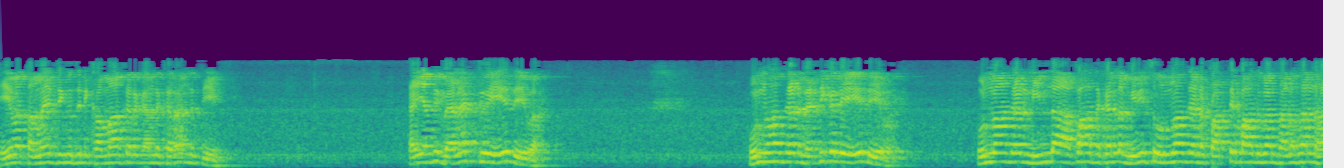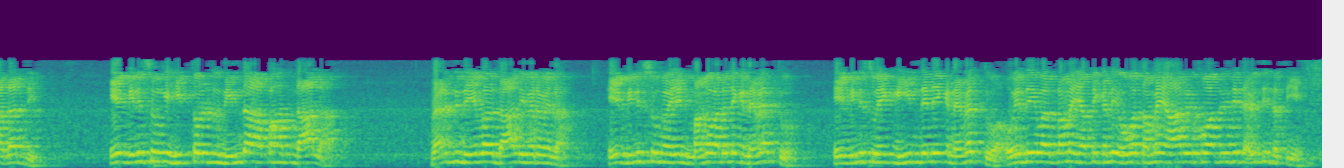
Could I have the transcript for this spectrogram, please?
ඒවා තමයි පින්වතුනි කමා කරගන්න කරන්න තියෙන්නේ. ඇයි අපි වැළැක්ුවේ ඒ දේවල්? උන්වහන්සේට නැති කලේ ඒ දේවල්. උන්වහන්සේට නිନ୍ଦා අපහාස කරලා මිනිස්සු උන්වහන්සේට ප්‍රත්‍යපාදුකම් සලසන්න හදද්දී ඒ මිනිසුන්ගේ හිතවලට නිନ୍ଦා අපහාස දාලා වැරදි දේවල් දාලා ඉවර වෙලා ඒ මිනිසුන්ගේ මඟ වඩලෙක නැවැත්තුවා. ඒ මිනිස්සු ඒක ගිහින් දෙන එක නැවැත්තුවා. ওই දේවල් තමයි අපි කලේ ඕව තමයි ආර්ය උපවාද විදිහට ඇවිදින්න තියෙන්නේ.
